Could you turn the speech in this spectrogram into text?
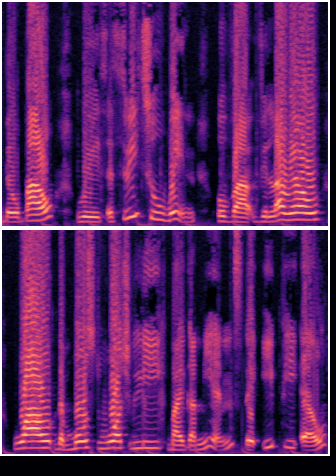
Bilbao with a 3-2 win over Villarreal, while the most watched league by Ghanaians, the EPL,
